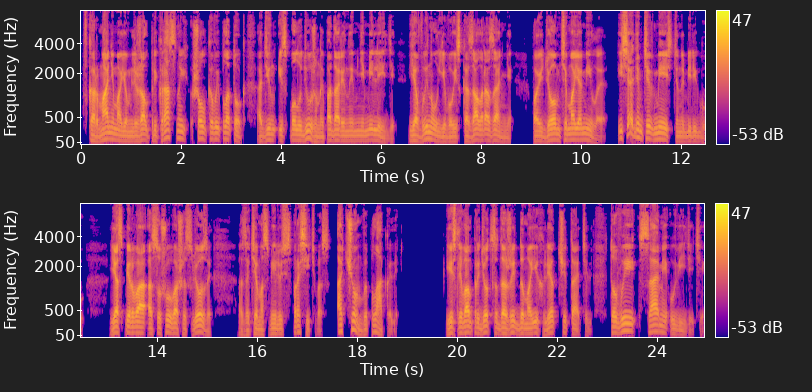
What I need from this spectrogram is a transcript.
В кармане моем лежал прекрасный шелковый платок, один из полудюжины, подаренный мне Миледи, я вынул его и сказал Розанне, «Пойдемте, моя милая, и сядемте вместе на берегу. Я сперва осушу ваши слезы, а затем осмелюсь спросить вас, о чем вы плакали? Если вам придется дожить до моих лет, читатель, то вы сами увидите,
